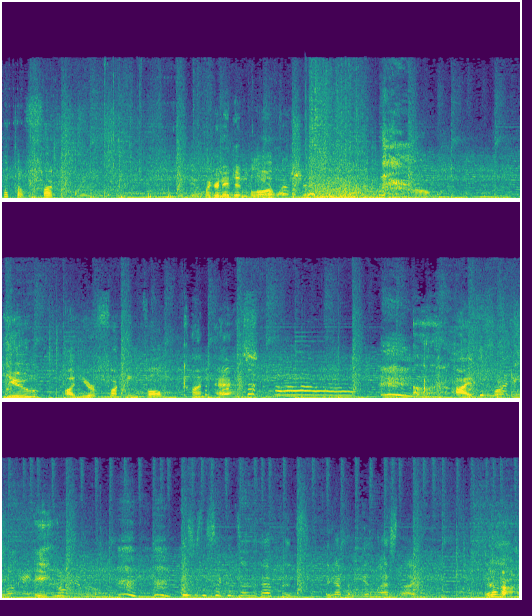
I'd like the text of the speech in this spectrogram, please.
What the fuck? My grenade didn't blow up that shit? Oh. You on your fucking vault cunt ass. I fucking hate you. This is the second time it happens. It happened again last night. Yeah, I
